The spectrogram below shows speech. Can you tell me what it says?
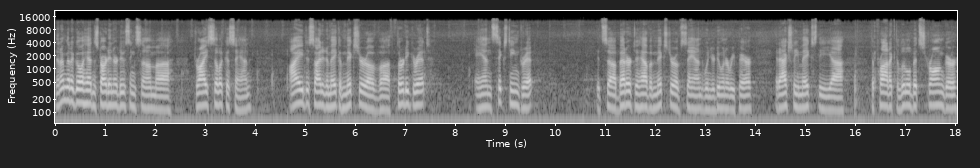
Then I'm going to go ahead and start introducing some uh, dry silica sand. I decided to make a mixture of uh, 30 grit and 16 grit it's uh, better to have a mixture of sand when you're doing a repair. It actually makes the, uh, the product a little bit stronger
